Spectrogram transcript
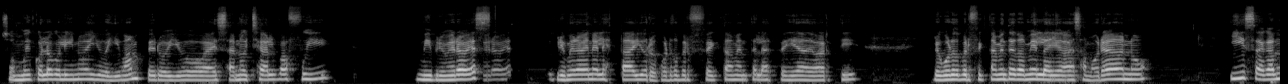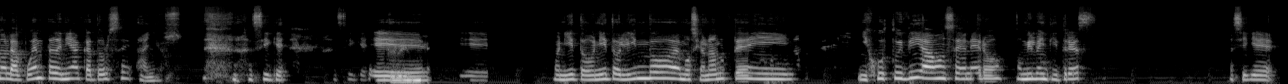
son muy colocolinos, ellos iban, pero yo a esa noche alba fui mi primera vez, mi primera vez en el estadio. Recuerdo perfectamente la despedida de Barty. Recuerdo perfectamente también la llegada de Zamorano. Y sacando la cuenta tenía 14 años. así que, así que eh, bonito, bonito, lindo, emocionante y, justo hoy día, 11 de enero 2023. Así que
